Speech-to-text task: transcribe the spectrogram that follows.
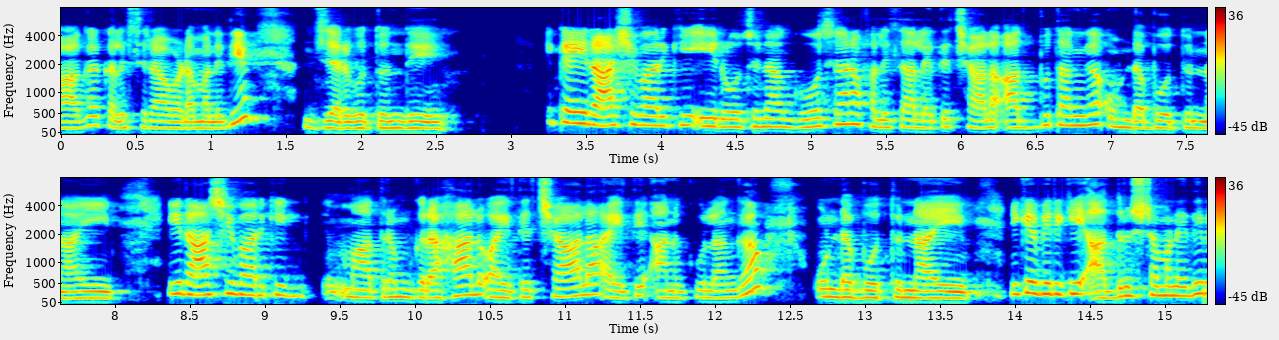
బాగా కలిసి రావడం అనేది జరుగుతుంది. ఇక ఈ రాశి వారికి ఈ రోజున గోచార ఫలితాలు అయితే చాలా అద్భుతంగా ఉండబోతున్నాయి. ఈ రాశి వారికి మాత్రం గ్రహాలు అయితే చాలా అయితే అనుకూలంగా ఉండబోతున్నాయి. ఇక వీరికి అదృష్టం అనేది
